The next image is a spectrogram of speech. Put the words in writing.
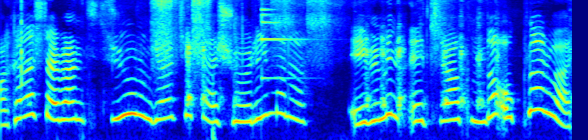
Arkadaşlar ben titriyorum gerçekten. Söyleyin bana. Evimin etrafında oklar var.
